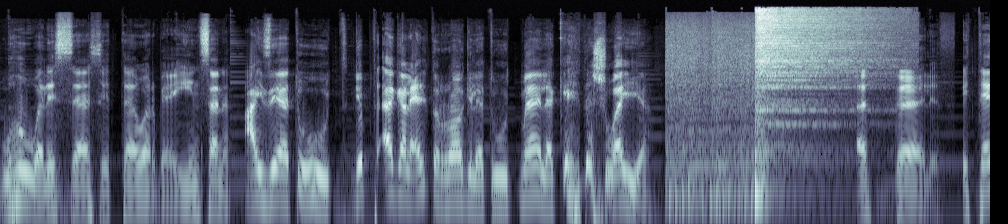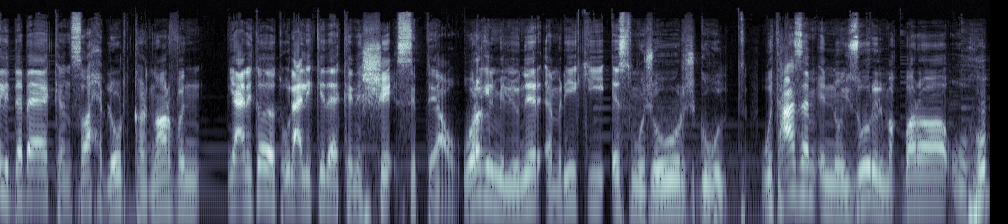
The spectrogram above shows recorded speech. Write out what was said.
وهو لسه 46 سنة. عايز إيه يا توت؟ جبت أجل عيلة الراجل يا توت مالك؟ اهدى شوية. الثالث. التالت ده بقى كان صاحب لورد كارنارفن يعني تقدر تقول عليه كده كان الشئس بتاعه. وراجل مليونير أمريكي اسمه جورج جولد. واتعزم إنه يزور المقبرة وهوب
